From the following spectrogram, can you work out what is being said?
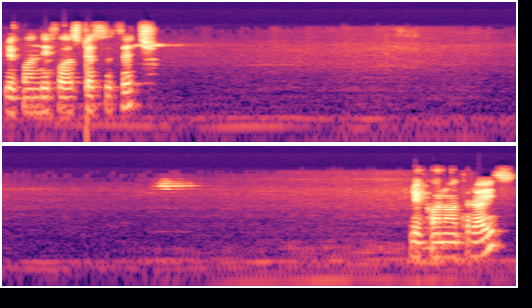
click on the first SSH click on authorize.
